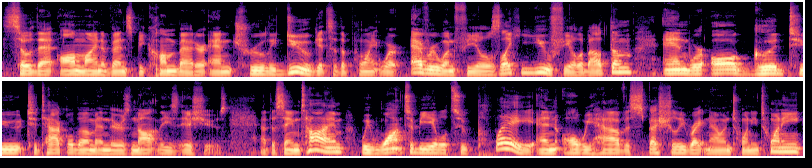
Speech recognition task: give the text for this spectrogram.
so that online events become better and truly do get to the point where everyone feels like you feel about them and we're all good to to tackle them and there's not these issues. At the same time, we want to be able to play and all we have especially right now in 2020,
